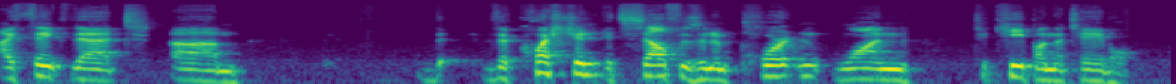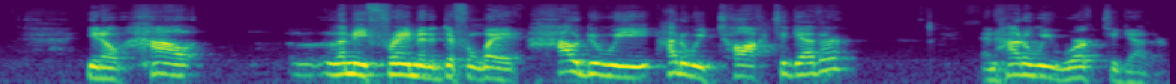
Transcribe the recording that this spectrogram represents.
I think that um, the, the question itself is an important one to keep on the table. You know, how let me frame it a different way. How do we how do we talk together, and how do we work together?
